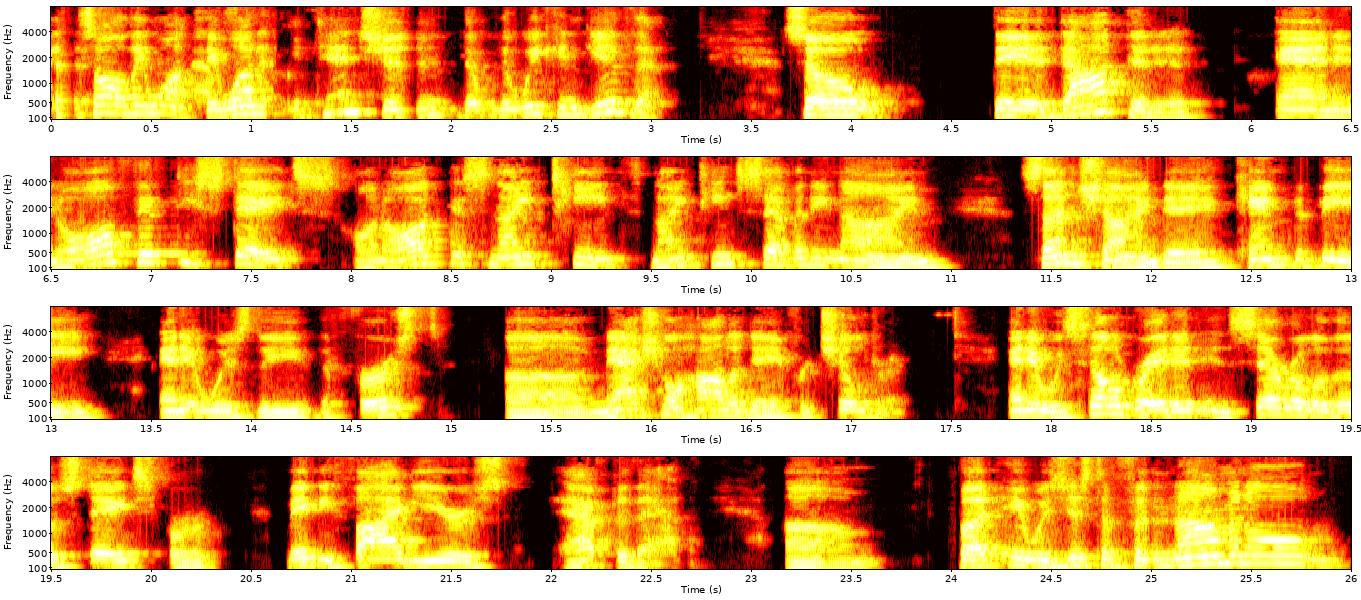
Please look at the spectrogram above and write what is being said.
That's all they want. They want attention that, that we can give them. So they adopted it and in all 50 states, on August 19th, 1979, Sunshine Day came to be, and it was the, the first uh, national holiday for children. And it was celebrated in several of those states for maybe five years after that. Um, but it was just a phenomenal,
